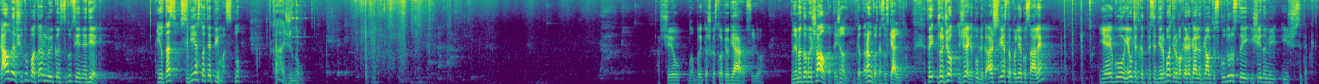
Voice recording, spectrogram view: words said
Gal dar šitų patarlių į konstituciją nedėkim. Ir tas sviesto tepimas. Nu, ką žinau. Ar čia jau labai kažkas tokio gero su juo? Nu, nebent labai šalta, tai žinot, kad rankos nesuskeldytų. Tai, žodžiu, žiūrėkit, publika, aš sviestą palieku salėje. Jeigu jaučiat, kad prisidirbot ir vakare galit gauti skudurus, tai išeidami išsitepkite.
